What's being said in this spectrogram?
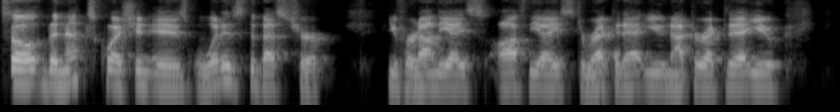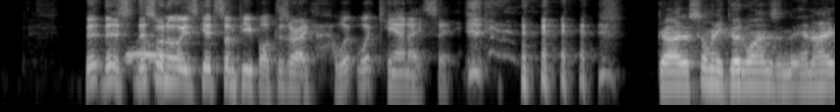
so the next question is, what is the best chirp you've heard on the ice, off the ice, directed at you, not directed at you? This this one always gets some people because they're like, what what can I say? God, there's so many good ones, and and I,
